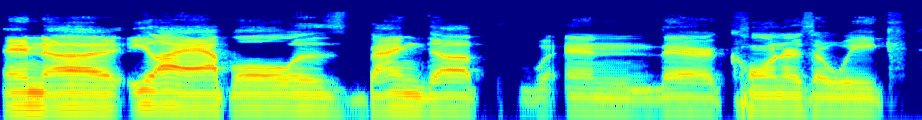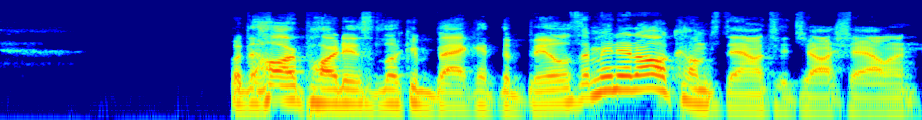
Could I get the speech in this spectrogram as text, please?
and uh, Eli Apple was banged up, and their corners are weak. But the hard part is looking back at the Bills. I mean, it all comes down to Josh Allen.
